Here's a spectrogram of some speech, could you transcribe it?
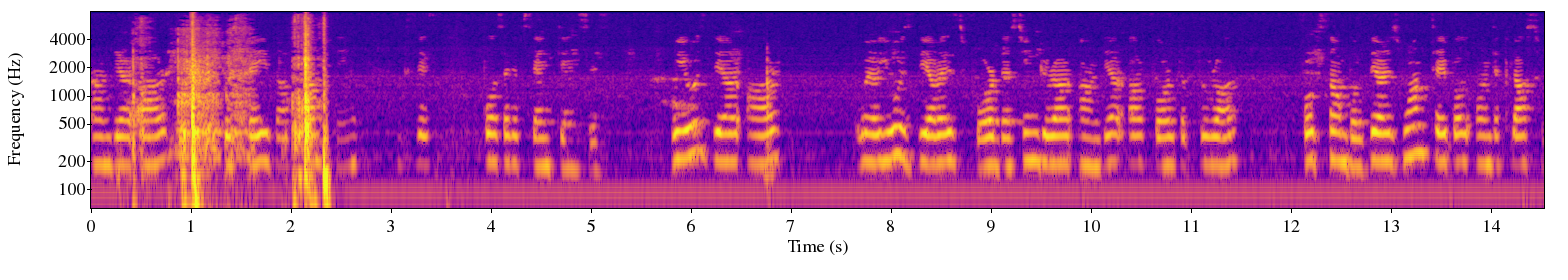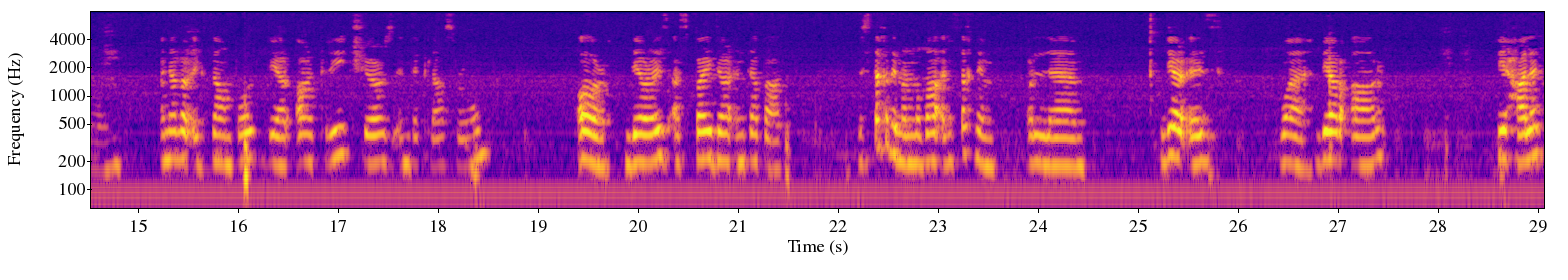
and there are to say that something exists positive sentences. We use there are we use there is for the singular and there are for the plural. For example, there is one table on the classroom. Another example, there are three chairs in the classroom. Or there is a spider in the bath. نستخدم المضا... نستخدم ال there is و there are في حالة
